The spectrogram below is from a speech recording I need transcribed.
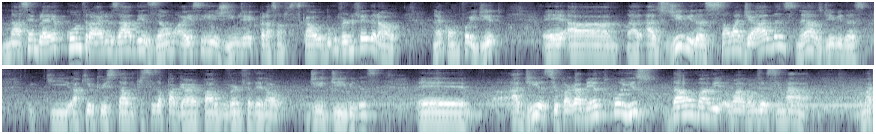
na Assembleia contrários à adesão a esse regime de recuperação fiscal do governo federal. Né? Como foi dito, é, a, a, as dívidas são adiadas, né? as dívidas que aquilo que o Estado precisa pagar para o governo federal de dívidas é, adia-se o pagamento, com isso dá uma, uma, vamos dizer assim, uma, uma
